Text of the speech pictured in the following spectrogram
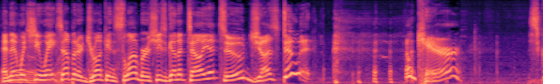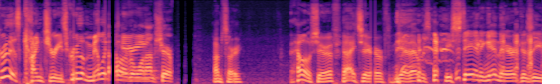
And then when oh, she wakes up in her drunken slumber, she's going to tell you to just do it. I don't care. Screw this country. Screw the military. Hello, everyone. I'm Sheriff. I'm sorry. Hello, Sheriff. Hi, Sheriff. Yeah, that was he's standing in there because he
